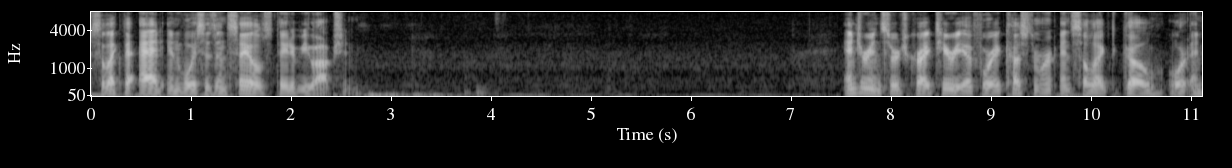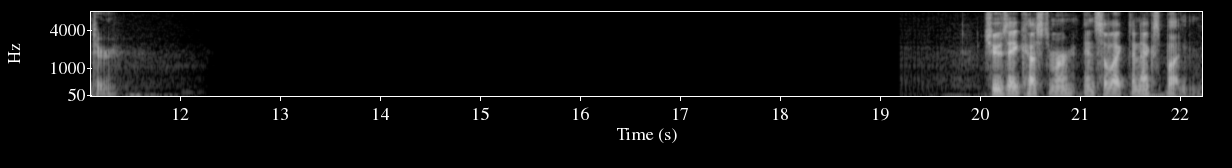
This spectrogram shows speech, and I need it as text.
select the Add Invoices and Sales Data View option. Enter in search criteria for a customer and select Go or Enter. Choose a customer and select the Next button.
